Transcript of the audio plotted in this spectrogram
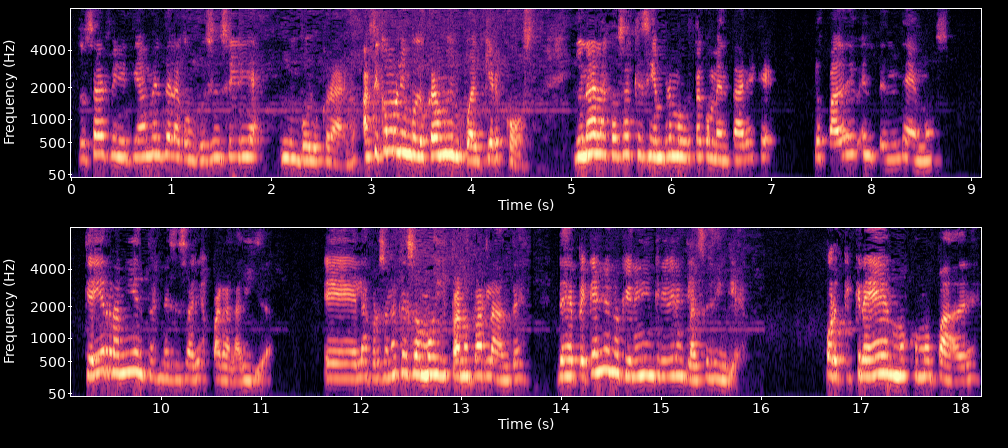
Entonces, definitivamente la conclusión sería involucrarlos, así como lo involucramos en cualquier cosa. Y una de las cosas que siempre me gusta comentar es que los padres entendemos que hay herramientas necesarias para la vida. Eh, las personas que somos hispanoparlantes, desde pequeños nos quieren inscribir en clases de inglés, porque creemos como padres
